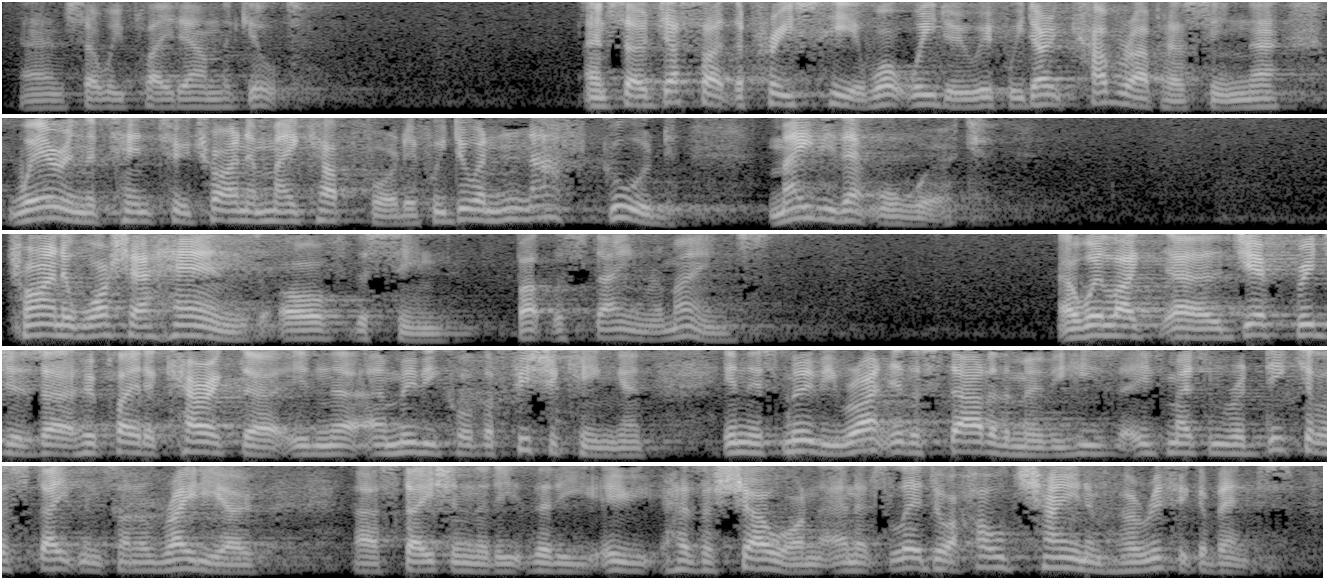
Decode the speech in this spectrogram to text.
And so we play down the guilt. And so, just like the priests here, what we do, if we don't cover up our sin, uh, we're in the tent too, trying to make up for it. If we do enough good, maybe that will work. Trying to wash our hands of the sin but the stain remains. Uh, we're like uh, Jeff Bridges, uh, who played a character in the, a movie called The Fisher King. And in this movie, right near the start of the movie, he's, he's made some ridiculous statements on a radio uh, station that, he, that he, he has a show on, and it's led to a whole chain of horrific events.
